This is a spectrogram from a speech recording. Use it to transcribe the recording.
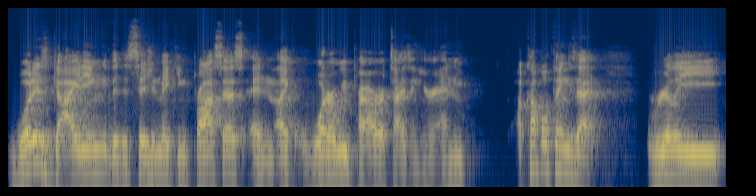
what is guiding the decision making process and like what are we prioritizing here? And a couple things that really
